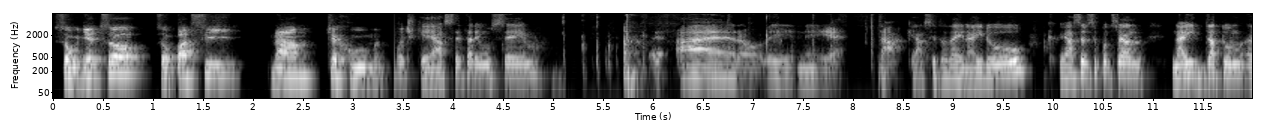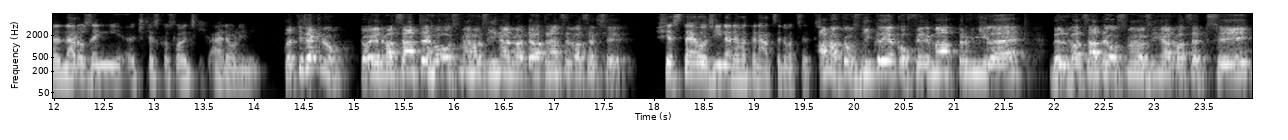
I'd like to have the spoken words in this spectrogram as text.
jsou něco, co patří nám, Čechům. Počkej, já si tady musím... Aerolinie. Tak, já si to tady najdu. Já jsem si potřeboval najít datum eh, narození eh, československých aerolinií. To ti řeknu. To je 28. října 1923. 6. října 1923. Ano, to vznikly jako firma. První let byl 28. října 23.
